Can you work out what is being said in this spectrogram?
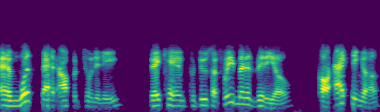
And with that opportunity, they can produce a three minute video called Acting Up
